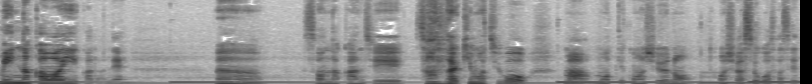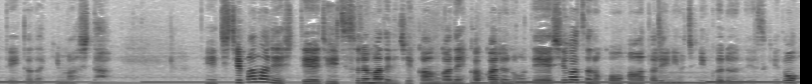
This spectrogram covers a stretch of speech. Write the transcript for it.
みんな可愛いからね。うん。そんな感じそんな気持ちをまあ持って今週の今週は過ごさせていただきました。え父離れして自立するまでに時間がねかかるので4月の後半あたりにうちに来るんですけど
